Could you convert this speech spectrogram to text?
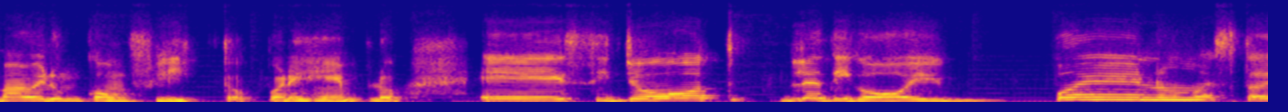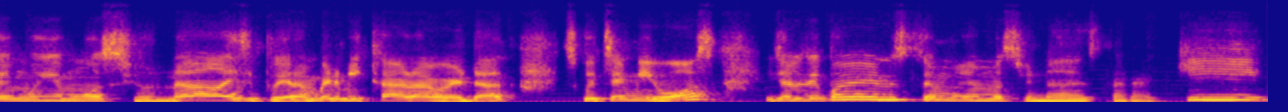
va a haber un conflicto. Por ejemplo, eh, si yo les digo hoy, bueno, estoy muy emocionada y si pudieran ver mi cara, ¿verdad? Escuchen mi voz y yo les digo, bueno, estoy muy emocionada de estar aquí,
